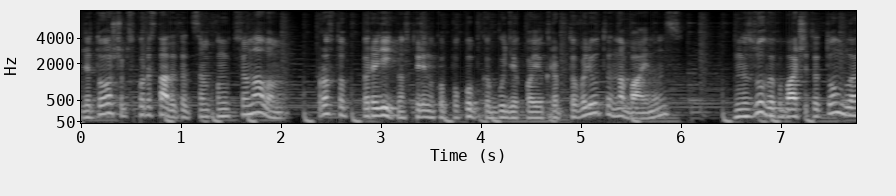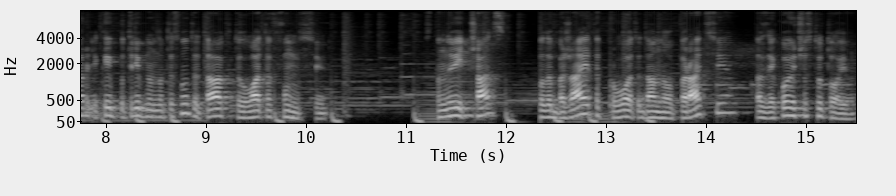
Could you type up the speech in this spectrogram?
Для того, щоб скористатися цим функціоналом, просто перейдіть на сторінку покупки будь-якої криптовалюти на Binance. Внизу ви побачите тумблер, який потрібно натиснути та активувати функцію. Встановіть час, коли бажаєте проводити дану операцію та з якою частотою.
